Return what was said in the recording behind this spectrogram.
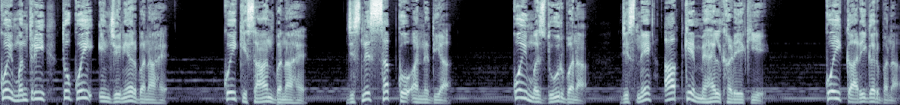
कोई मंत्री तो कोई इंजीनियर बना है। कोई किसान बना है, जिसने सबको अन्न दिया। कोई मजदूर बना, जिसने आपके महल खड़े किए। कोई कारीगर बना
